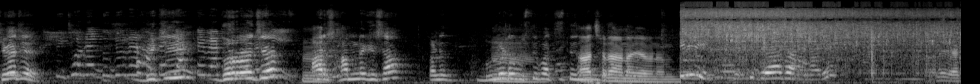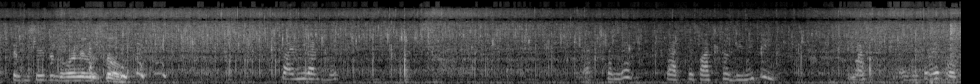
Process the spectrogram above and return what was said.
ঠিক আছে? পিছনে দুজনের হাতে বিকি ধরে রয়েছে আর সামনে ঘেসা মানে বুলেটে বুঝতে পারছিস তাছাড়া আনা যাবে না দেওয়া যাবে না। রে মানে একটা পিসেই তো ধরে নিল তো টাইম লাগবে। একসঙ্গে চারটে পাঁচটা দিন কি বাস ভিতরে হোক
